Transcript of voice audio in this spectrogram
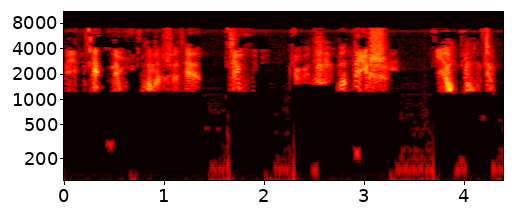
北京流传的时间几乎与它的历史一样长久。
